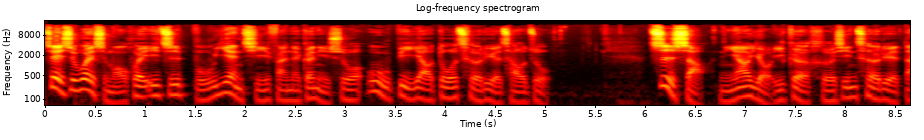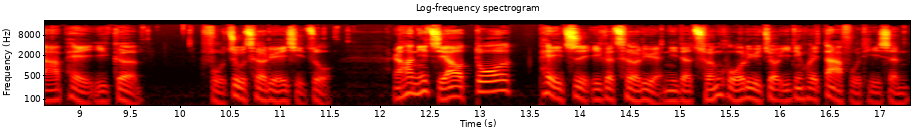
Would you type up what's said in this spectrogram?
这也是为什么我会一直不厌其烦的跟你说，务必要多策略操作。至少你要有一个核心策略搭配一个辅助策略一起做，然后你只要多配置一个策略，你的存活率就一定会大幅提升，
